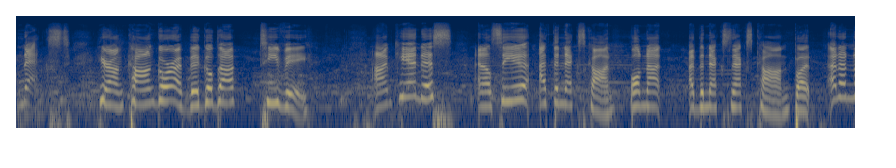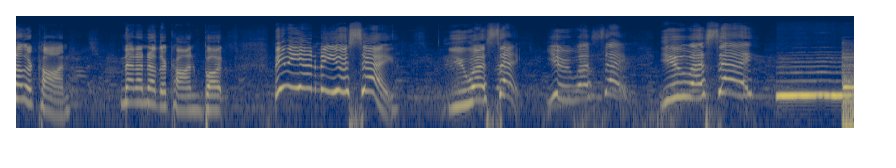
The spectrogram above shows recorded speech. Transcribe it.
next here on Congoer at Viggle.tv. I'm Candace, and I'll see you at the next con. Well, not at the next next con, but at another con. Not another con, but maybe Anime USA. USA. USA. USA. Evil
